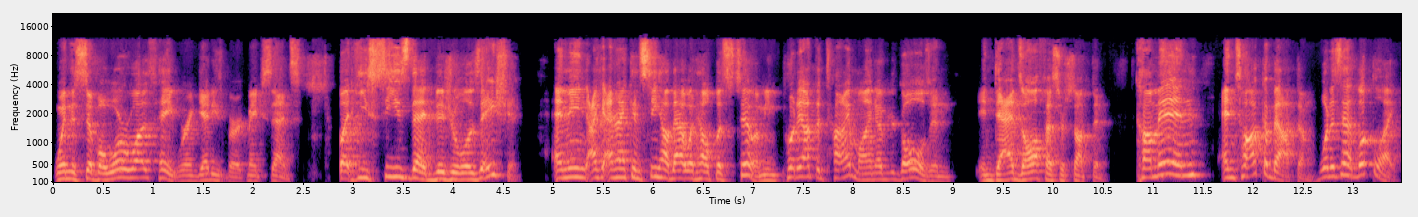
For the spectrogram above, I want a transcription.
when the Civil War was. Hey, we're in Gettysburg, makes sense. But he sees that visualization. I mean, I, and I can see how that would help us too. I mean, put out the timeline of your goals in in dad's office or something. Come in and talk about them. What does that look like?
